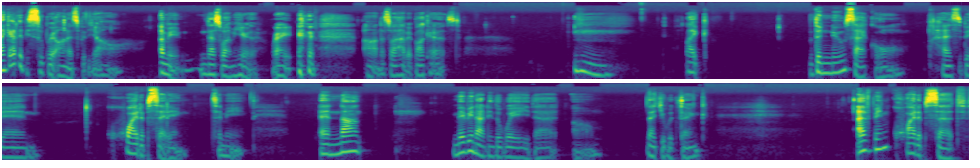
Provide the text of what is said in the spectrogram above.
I gotta be super honest with y'all. I mean, that's why I'm here, right? uh, that's why I have a podcast. Like, the news cycle has been quite upsetting to me. And not, maybe not in the way that, um, that you would think. I've been quite upset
